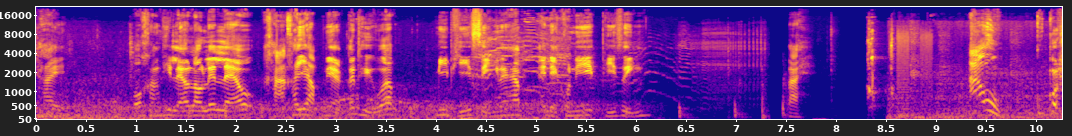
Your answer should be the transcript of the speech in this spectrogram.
ใช่ เพราะครั้งที่แล้วเราเล่นแล้ว ขาขยับเนี่ยก็ถือว่ามีผีสิงนะครับไอเด็กคนนี้ผีสิง ไป เอ้ากูกด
